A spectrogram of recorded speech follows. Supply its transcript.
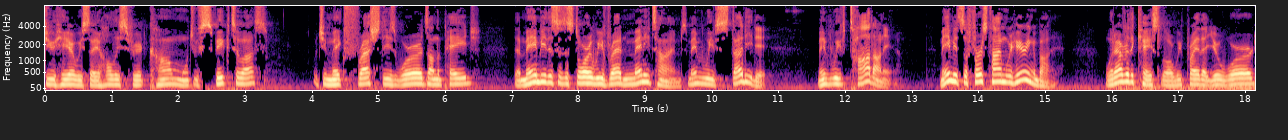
you here. We say, Holy Spirit, come. Won't you speak to us? Would you make fresh these words on the page? That maybe this is a story we've read many times. Maybe we've studied it. Maybe we've taught on it. Maybe it's the first time we're hearing about it. Whatever the case, Lord, we pray that your word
